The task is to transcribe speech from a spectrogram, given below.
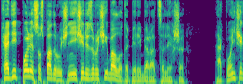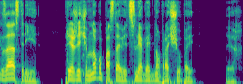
Ходить по лесу сподручнее и через ручьи болота перебираться легче. А кончик заостри. Прежде чем ногу поставить, слегай дно прощупай. Эх,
